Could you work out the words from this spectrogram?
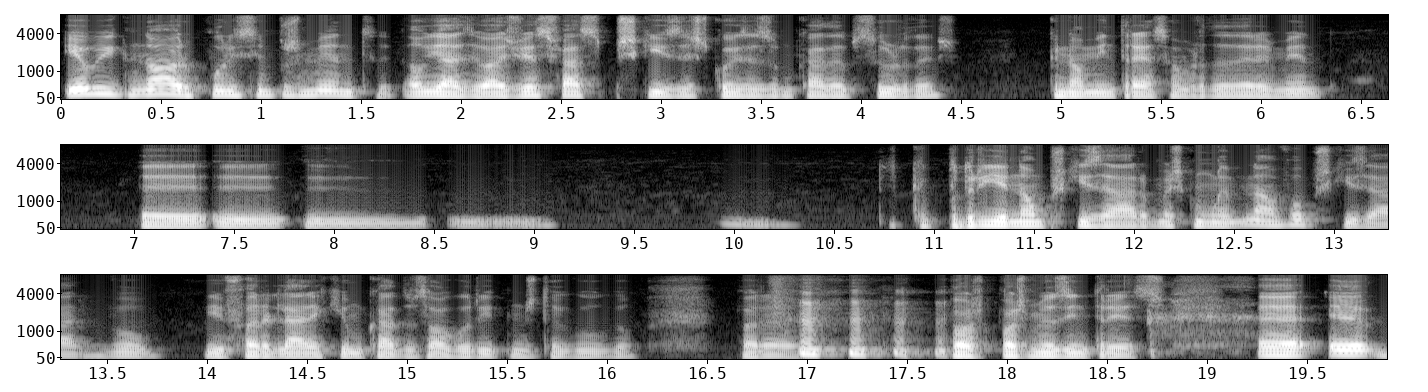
Eu ignoro pura e simplesmente. Aliás, eu às vezes faço pesquisas de coisas um bocado absurdas que não me interessam verdadeiramente. eh, eh, eh, que poderia não pesquisar, mas que me lembro, não, vou pesquisar, vou enfaralhar aqui um bocado os algoritmos da Google para, para, os, para os meus interesses. Ah, ah,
